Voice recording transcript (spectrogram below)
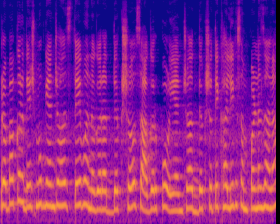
प्रभाकर देशमुख यांच्या हस्ते व नगराध्यक्ष सागर पोळ यांच्या अध्यक्षतेखाली संपन्न झाला.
